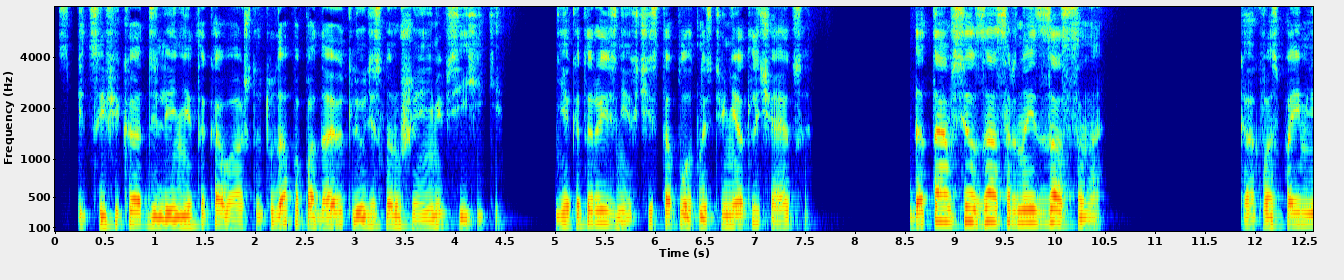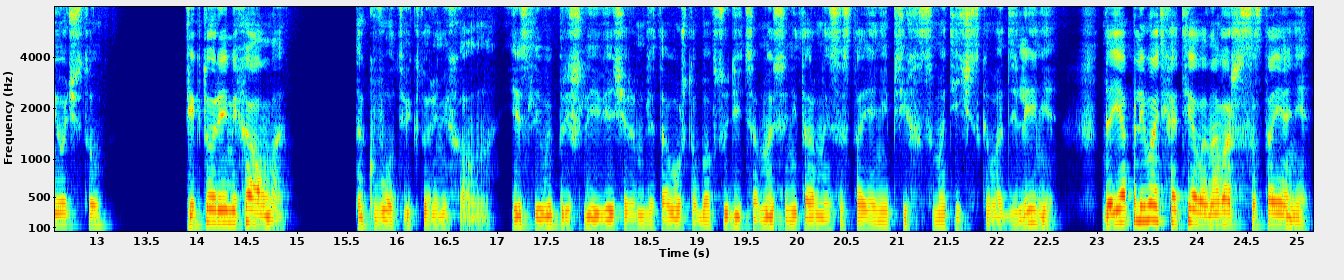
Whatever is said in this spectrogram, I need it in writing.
Специфика отделения такова, что туда попадают люди с нарушениями психики. Некоторые из них чистоплотностью не отличаются. Да там все засрано и засано. Как вас по имени-отчеству? Виктория Михайловна. Так вот, Виктория Михайловна, если вы пришли вечером для того, чтобы обсудить со мной санитарное состояние психосоматического отделения, да я плевать хотела на ваше состояние.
